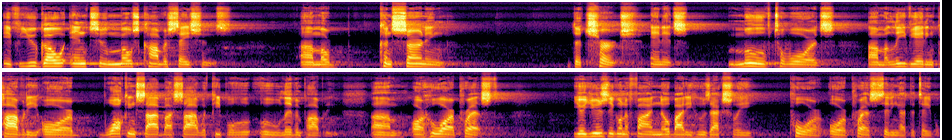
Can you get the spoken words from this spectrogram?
if you go into most conversations um, concerning the church and its move towards um, alleviating poverty or walking side by side with people who, who live in poverty um, or who are oppressed, you're usually going to find nobody who's actually poor or oppressed sitting at the table.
